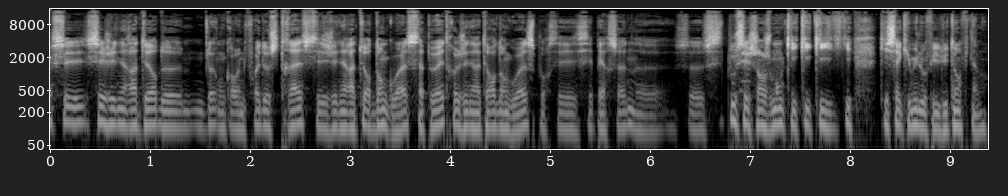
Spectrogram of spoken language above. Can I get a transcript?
C'est générateur de, de, encore une fois, de stress, c'est générateur d'angoisse. Ça peut être générateur d'angoisse pour ces, ces personnes, euh, ce, tous ces changements qui, qui, qui, qui, qui s'accumulent au fil du temps finalement.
